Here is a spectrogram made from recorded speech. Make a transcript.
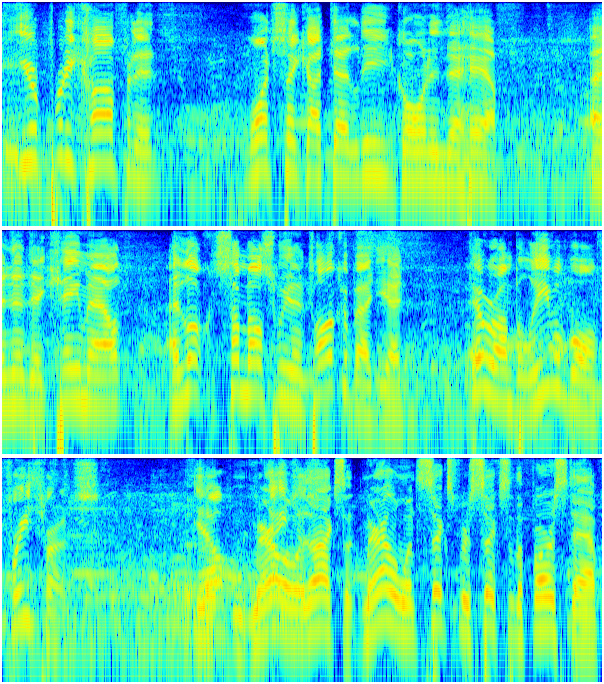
you're pretty confident once they got that lead going into half, and then they came out. And look, something else we didn't talk about yet. They were unbelievable on free throws. You know, Maryland was excellent. Maryland went six for six in the first half.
